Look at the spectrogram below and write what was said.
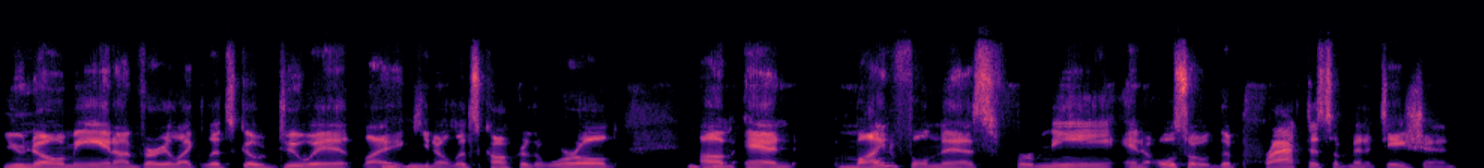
you know me and I'm very like let's go do it, like, mm-hmm. you know, let's conquer the world. Um mm-hmm. and mindfulness for me and also the practice of meditation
